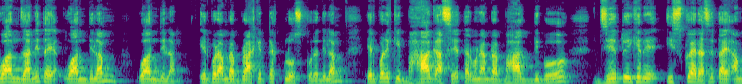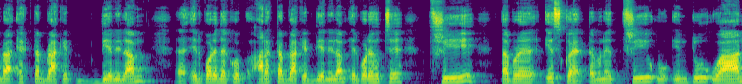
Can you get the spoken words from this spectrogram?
ওয়ান জানি, তাই ওয়ান দিলাম ওয়ান দিলাম। এরপর আমরা ব্রাকেটটা ক্লোজ করে দিলাম। এরপরে কি ভাগ আছে, তার মানে আমরা ভাগ দিব। যেহেতু এখানে স্কোয়ার আছে, তাই আমরা একটা ব্রাকেট দিয়ে নিলাম। এরপরে দেখো আরেকটা ব্রাকেট দিয়ে নিলাম। এরপরে হচ্ছে থ্রি তারপরে স্কোয়ার তার মানে থ্রি ইন্টু ওয়ান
